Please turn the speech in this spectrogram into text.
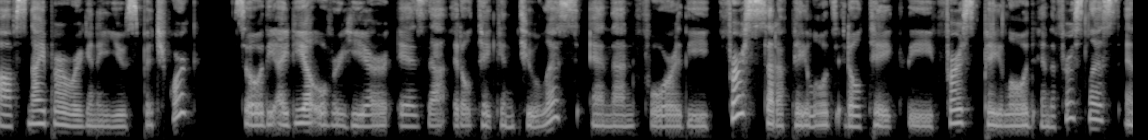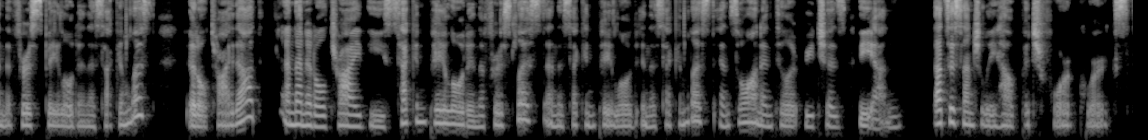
of sniper, we're going to use pitchfork. So the idea over here is that it'll take in two lists. And then for the first set of payloads, it'll take the first payload in the first list and the first payload in the second list. It'll try that. And then it'll try the second payload in the first list and the second payload in the second list and so on until it reaches the end. That's essentially how Pitchfork works.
